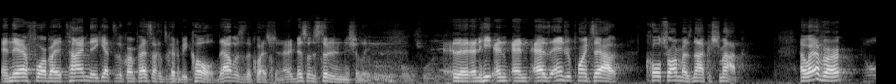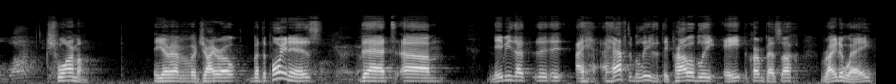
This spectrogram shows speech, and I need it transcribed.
and therefore by the time they get to the Korban Pesach, it's going to be cold. That was the question. I misunderstood it initially. And, he, and, and as Andrew points out, cold shawarma is not kashmak. However, shawarma, you ever have a gyro. But the point is Okay, that um, maybe that I, I have to believe that they probably ate the Korban Pesach right away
